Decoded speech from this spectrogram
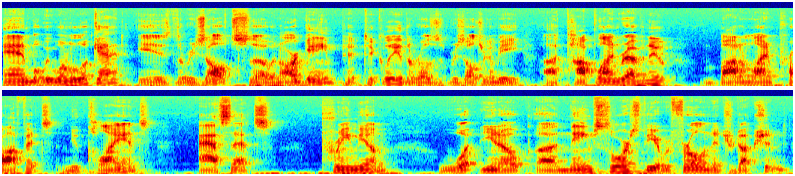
And what we want to look at is the results. So in our game, particularly, the results are going to be uh, top line revenue, bottom line profits, new clients, assets, premium, what you know, uh, name source via referral and introduction,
